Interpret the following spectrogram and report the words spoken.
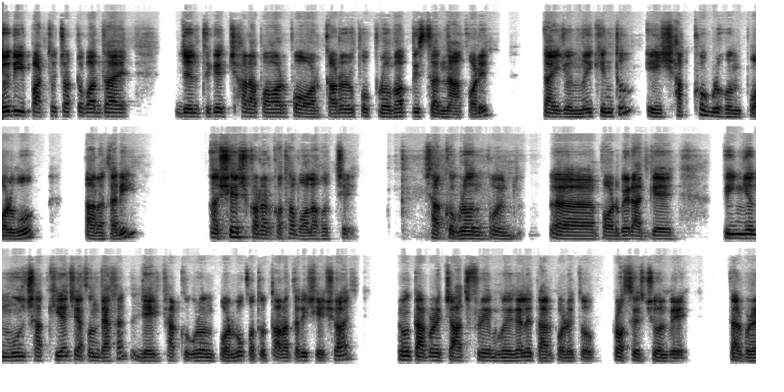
যদি পার্থ চট্টোপাধ্যায় জেল থেকে ছাড়া পাওয়ার পর কারোর উপর প্রভাব বিস্তার না করে, তাই জন্যই কিন্তু এই সাক্ষ্য গ্রহণ পর্ব তাড়াতাড়ি শেষ করার কথা বলা হচ্ছে। সাক্ষ্য গ্রহণ পর্বের আজকে তিনজন মূল সাক্ষী আছে। এখন দেখা যে সাক্ষ্য গ্রহণ পর্ব কত তাড়াতাড়ি শেষ হয় এবং তারপরে চার্জ ফ্রেম হয়ে গেলে তারপরে তো প্রসেস চলবে, তারপরে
